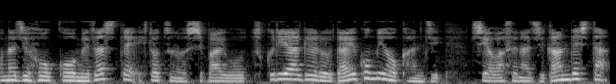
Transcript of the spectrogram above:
同じ方向を目指して一つの芝居を作り上げる醍醐味を感じ、幸せな時間でした。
